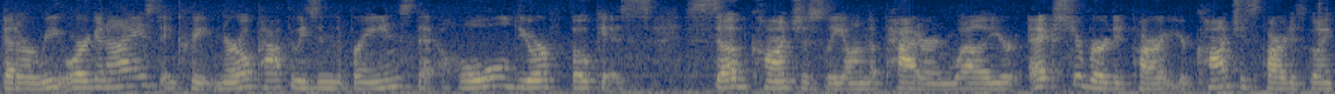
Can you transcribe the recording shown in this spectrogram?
that are reorganized and create neural pathways in the brains that hold your focus subconsciously on the pattern while your extroverted part, your conscious part, is going,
